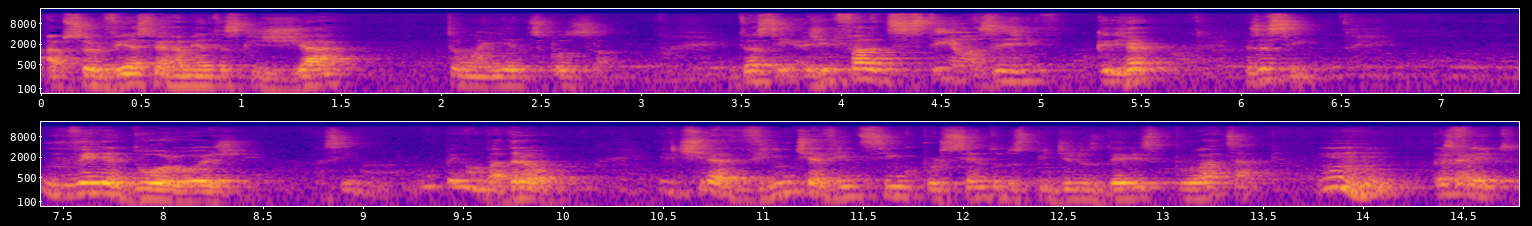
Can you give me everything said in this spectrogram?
absorver as ferramentas que já estão aí à disposição. Então assim, a gente fala de sistemas, a gente já, mas assim, um vendedor hoje, assim, vamos pegar um padrão, ele tira 20 a 25% dos pedidos deles por WhatsApp. Uhum, perfeito.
